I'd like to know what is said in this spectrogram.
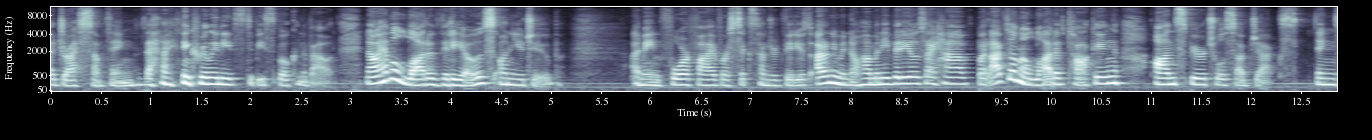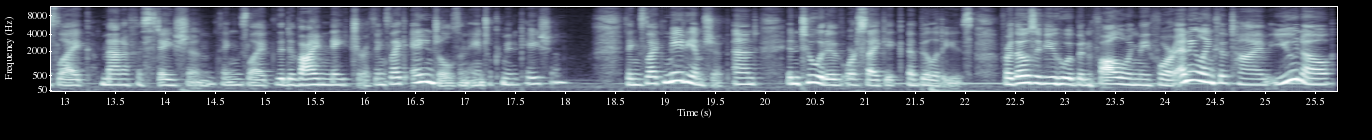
address something that I think really needs to be spoken about. Now I have a lot of videos on YouTube. I mean, four, five, or 600 videos. I don't even know how many videos I have, but I've done a lot of talking on spiritual subjects. Things like manifestation, things like the divine nature, things like angels and angel communication, things like mediumship and intuitive or psychic abilities. For those of you who have been following me for any length of time, you know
